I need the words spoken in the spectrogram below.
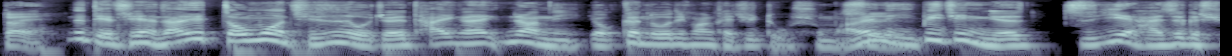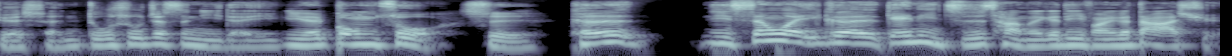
对，那点其实很差，因为周末其实我觉得它应该让你有更多地方可以去读书嘛。因为你毕竟你的职业还是个学生，读书就是你的你的工作。是，可是。你身为一个给你职场的一个地方，一个大学，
